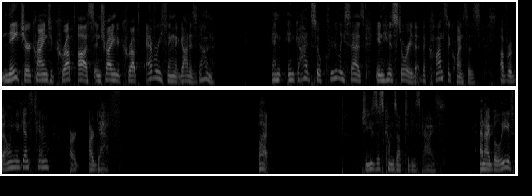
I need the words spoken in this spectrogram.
nature, trying to corrupt us, and trying to corrupt everything that God has done. And, and God so clearly says in his story that the consequences of rebelling against him are, are death. But Jesus comes up to these guys. And I believe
